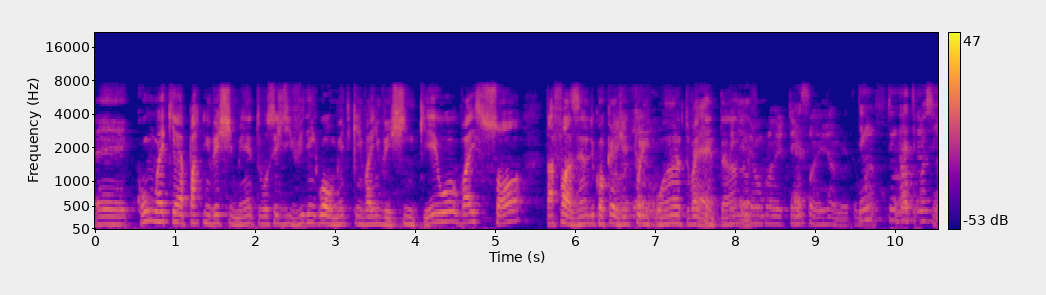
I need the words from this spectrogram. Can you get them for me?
é, como é que é a parte do investimento, vocês dividem igualmente quem vai investir em quê ou vai só tá fazendo de qualquer jeito por enquanto, vai É, tentando? Tem um, plane... tem um Essa- planejamento. Tem, tem, é tipo assim,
